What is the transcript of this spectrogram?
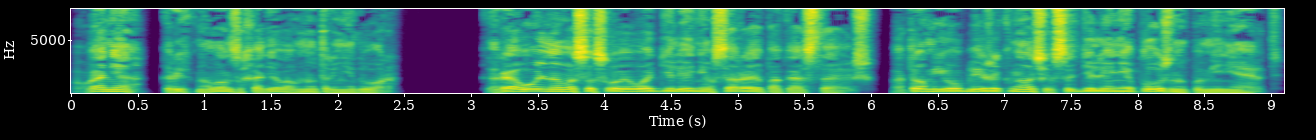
«Ваня!» — крикнул он, заходя во внутренний двор. «Караульного со своего отделения в сарае пока оставишь. Потом его ближе к ночи с отделения Плужина поменяют».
